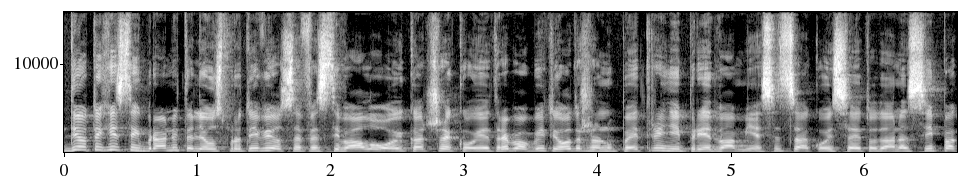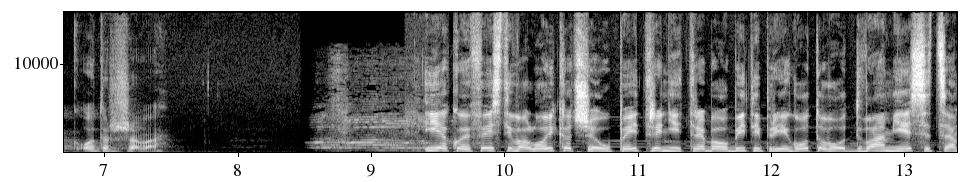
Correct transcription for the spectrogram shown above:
Dio tih istih branitelja usprotivio se festivalu Ojkače koji je trebao biti održan u Petrinji prije dva mjeseca, koji se eto danas ipak održava. Iako je festival Ojkače u Petrinji trebao biti prije gotovo dva mjeseca,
